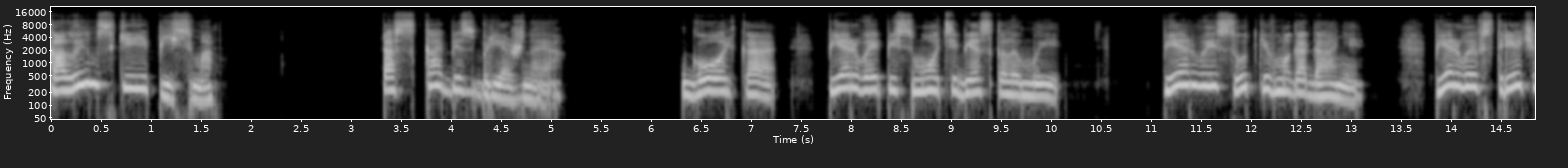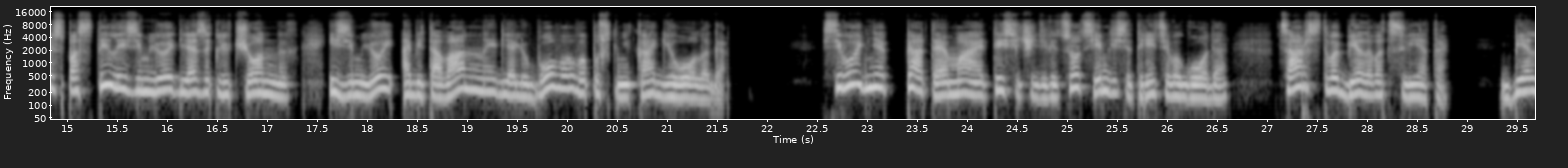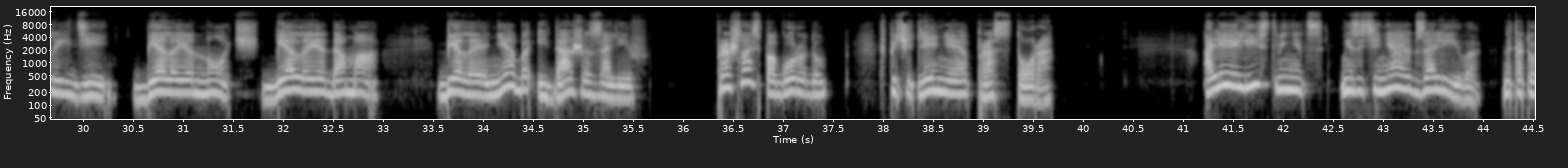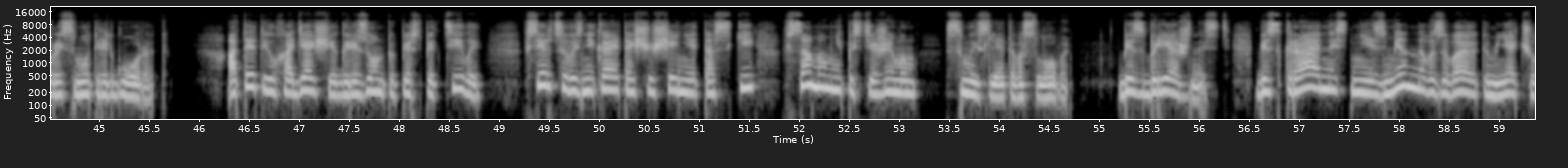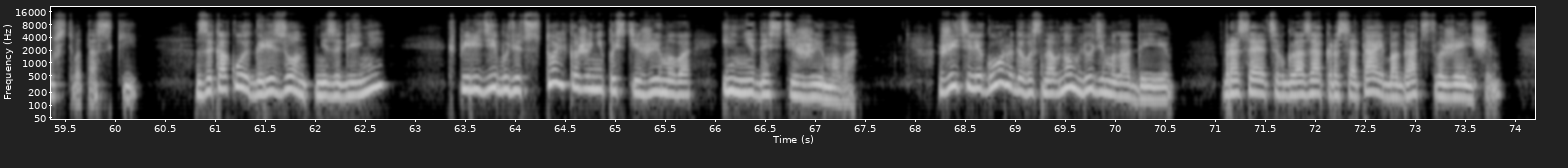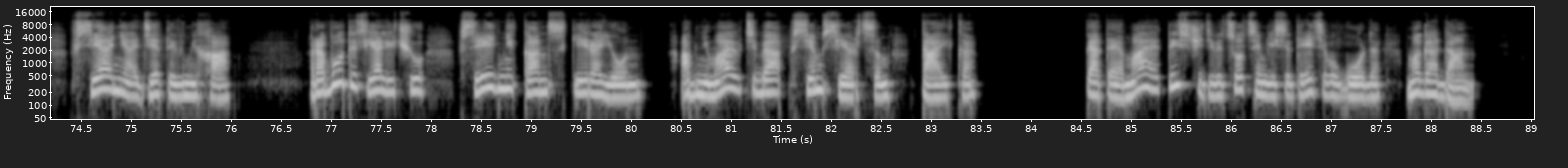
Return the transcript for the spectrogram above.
Колымские письма. Тоска безбрежная. Горько, первое письмо тебе с Колымы. Первые сутки в Магадане. Первая встреча с постылой землей для заключенных и землей, обетованной для любого выпускника-геолога. Сегодня 5 мая 1973 года. Царство белого цвета. Белый день, белая ночь, белые дома, белое небо и даже залив. Прошлась по городу, впечатление простора. Аллеи лиственниц не затеняют залива, на который смотрит город. От этой уходящей горизонту перспективы в сердце возникает ощущение тоски в самом непостижимом смысле этого слова. Безбрежность, бескрайность неизменно вызывают у меня чувство тоски. За какой горизонт не загляни, впереди будет столько же непостижимого и недостижимого. Жители города в основном люди молодые. Бросается в глаза красота и богатство женщин. Все они одеты в меха. Работать я лечу в Среднеканский район. Обнимаю тебя всем сердцем, Тайка. 5 мая 1973 года. Магадан.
